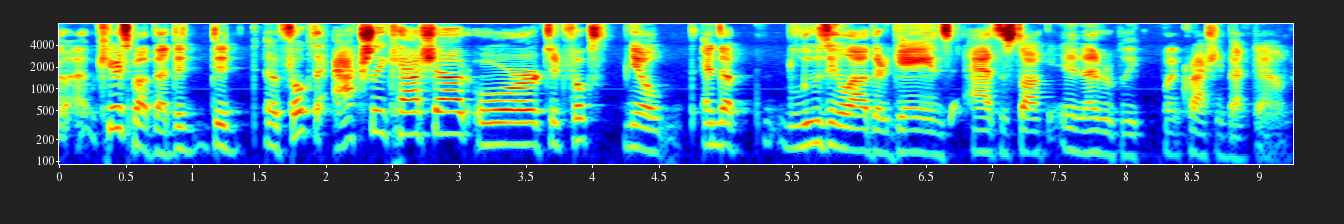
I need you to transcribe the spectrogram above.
i'm curious about that. Did, did uh, folks actually cash out or did folks you know end up losing a lot of their gains as the stock inevitably went crashing back down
